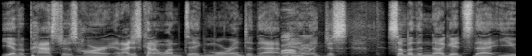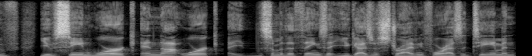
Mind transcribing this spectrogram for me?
You have a pastor's heart, and I just kind of want to dig more into that, Wow, man. man. Like just some of the nuggets that you've you've seen work and not work, uh, some of the things that you guys are striving for as a team and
